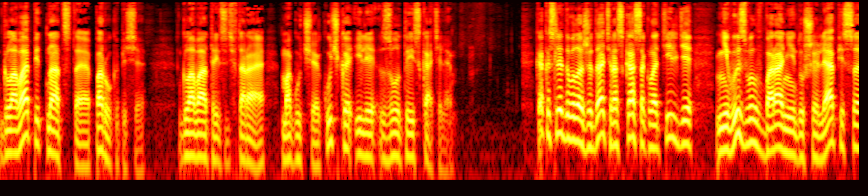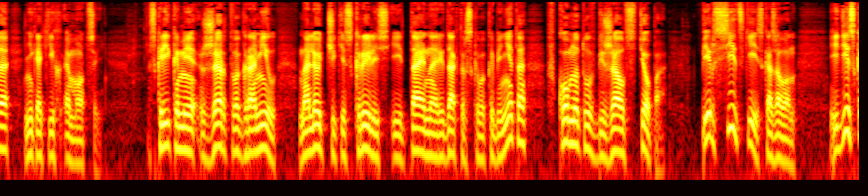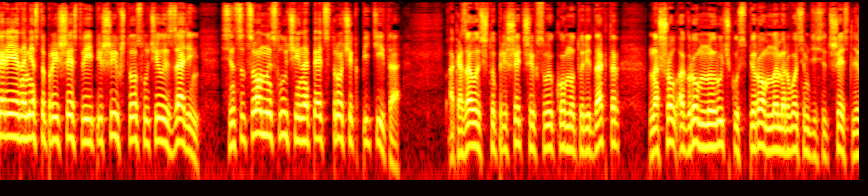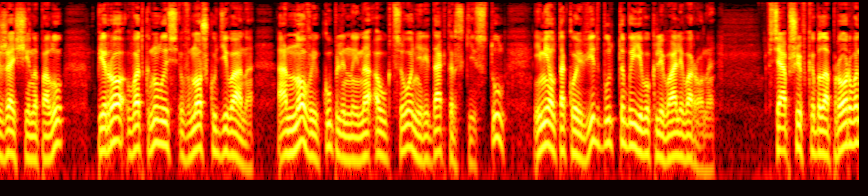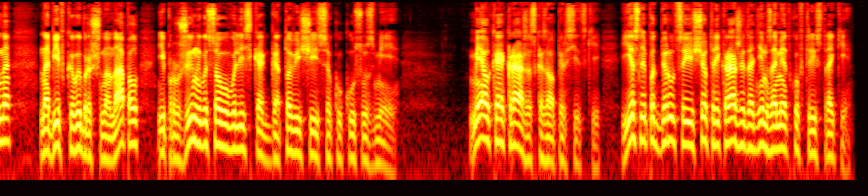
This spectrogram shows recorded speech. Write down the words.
Глава 15 по рукописи. Глава 32 «Могучая кучка» или «Золотоискатели». Как и следовало ожидать, рассказ о Клотильде не вызвал в бараньей душе Ляписа никаких эмоций. С криками «Жертва громил!» налетчики скрылись, и тайна редакторского кабинета в комнату вбежал Степа. «Персидский!» — сказал он — Иди скорее на место происшествия и пиши, что случилось за день. Сенсационный случай на пять строчек петита». Оказалось, что пришедший в свою комнату редактор нашел огромную ручку с пером номер 86, лежащей на полу. Перо воткнулось в ножку дивана, а новый, купленный на аукционе редакторский стул, имел такой вид, будто бы его клевали вороны. Вся обшивка была прорвана, набивка выброшена на пол, и пружины высовывались, как готовящиеся к укусу змеи. «Мелкая кража», — сказал Персидский. «Если подберутся еще три кражи, дадим заметку в три строки».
